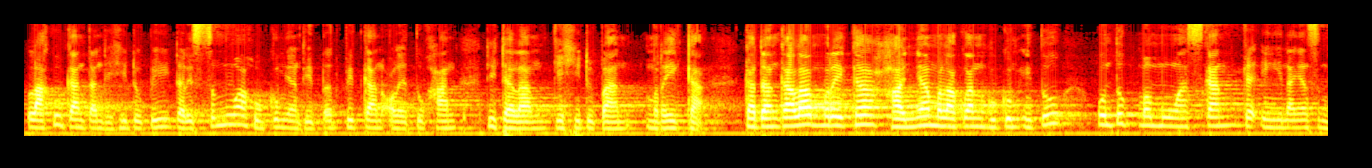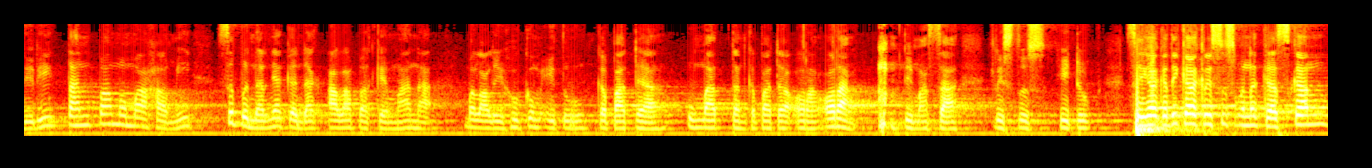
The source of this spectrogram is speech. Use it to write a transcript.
lakukan dan dihidupi dari semua hukum yang diterbitkan oleh Tuhan di dalam kehidupan mereka. Kadangkala mereka hanya melakukan hukum itu untuk memuaskan keinginannya sendiri tanpa memahami sebenarnya kehendak Allah bagaimana melalui hukum itu kepada umat dan kepada orang-orang di masa Kristus hidup. Sehingga ketika Kristus menegaskan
